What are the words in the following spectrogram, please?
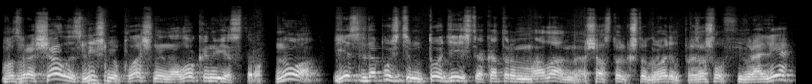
возвращал излишне уплаченный налог инвестору. Но если, допустим, то действие, о котором Алан сейчас только что говорил, произошло в феврале,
